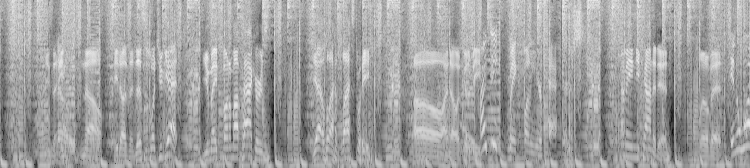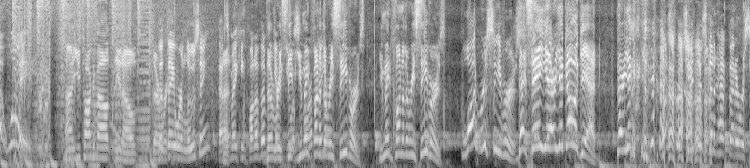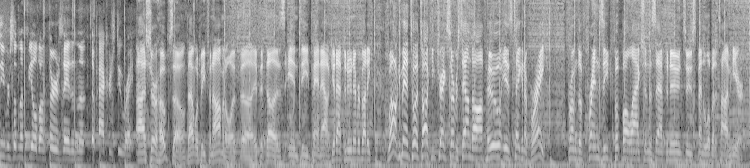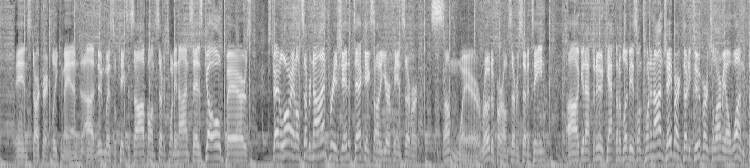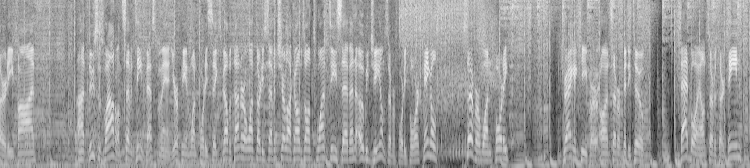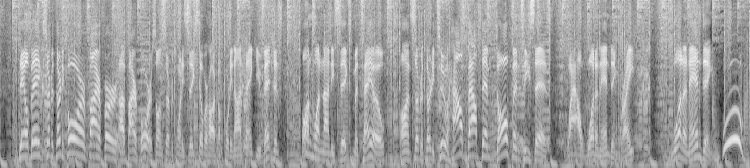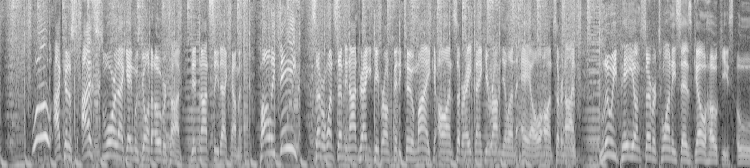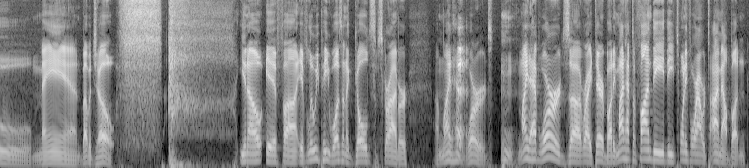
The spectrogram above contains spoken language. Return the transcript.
He's No. he- no, he doesn't. This is what you get. You made fun of my Packers. Yeah, last last week. Oh, I know it's gonna be. I didn't make fun of your Packers. I mean, you kind of did a little bit. In what way? Uh, you talk about you know the That they were losing? That's Uh, making fun of them? the Giving receive. You made fun of the receivers. You made fun of the receivers. What receivers? That, see, there you go again. There you go. West Virginia's going to have better receivers on the field on Thursday than the, the Packers do right now. I sure hope so. That would be phenomenal if uh, if it does indeed pan out. Good afternoon, everybody. Welcome into a Talking Trek service sound off. Who is taking a break from the frenzied football action this afternoon to spend a little bit of time here in Star Trek Fleet Command? Uh, Noon Whistle kicks us off on server 29. Says, "Go Bears." Stradalorian on server 9, appreciate it. On a European server somewhere. Rotifer on server 17. Uh, good afternoon, Captain Oblivious on 29. Jayberg 32, Virtual Army on 135. Uh, Deuces Wild on 17, Vespa Man, European 146, Velvet Thunder on 137, Sherlock Holmes on 27, OBG on server 44, Kingles server 140, Dragon Keeper on server 52, Bad Boy on server 13, Dale Big server 34, Fire, for, uh, Fire Force on server 26, Silverhawk on 49, thank you, Vengeance on 196, Mateo on server 32. How about them Dolphins, he says. Wow, what an ending, right? What an ending. Woo! Woo! I could have. I swore that game was going to overtime. Did not see that coming. Polly D, server 179, Dragon Keeper on 52. Mike on server 8. Thank you. Romulan Ale on server 9. Louis P on server 20 says, Go Hokies. Ooh, man. Bubba Joe. You know, if uh, if Louis P wasn't a gold subscriber, I might have words. might have words uh, right there, buddy. Might have to find the the 24 hour timeout button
